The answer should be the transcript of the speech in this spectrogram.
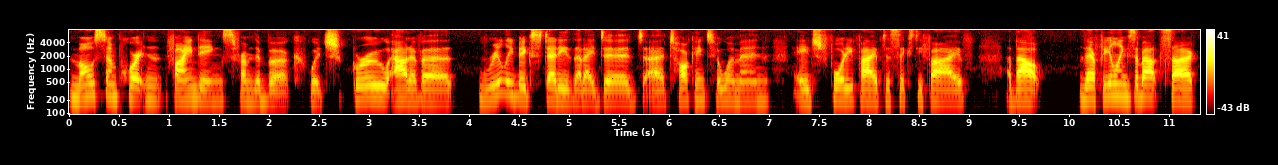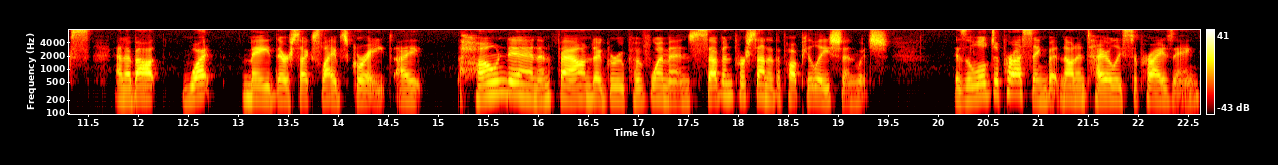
most important findings from the book, which grew out of a really big study that I did uh, talking to women aged 45 to 65 about their feelings about sex and about what made their sex lives great. I honed in and found a group of women, 7% of the population, which is a little depressing but not entirely surprising.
